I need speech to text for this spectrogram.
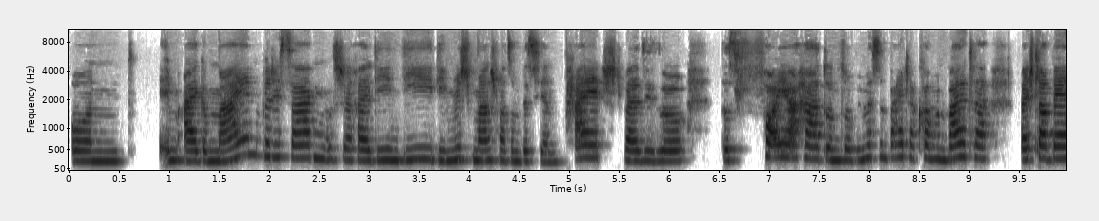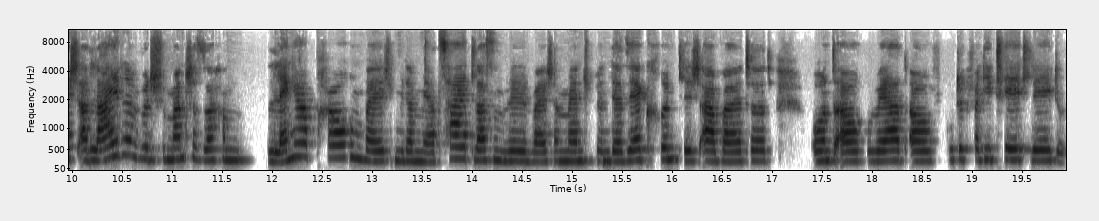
Und im Allgemeinen würde ich sagen, ist Geraldine die, die mich manchmal so ein bisschen peitscht, weil sie so das Feuer hat und so, wir müssen weiterkommen und weiter. Weil ich glaube, wäre ich alleine, würde ich für manche Sachen länger brauchen, weil ich mir dann mehr Zeit lassen will, weil ich ein Mensch bin, der sehr gründlich arbeitet und auch Wert auf gute Qualität legt und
